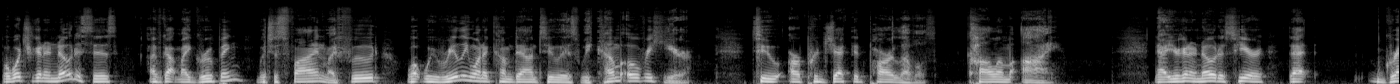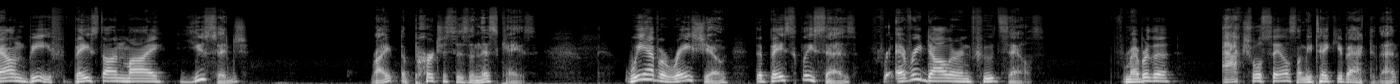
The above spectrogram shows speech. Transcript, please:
but what you're going to notice is I've got my grouping, which is fine, my food. What we really want to come down to is we come over here to our projected par levels, column I. Now you're going to notice here that ground beef, based on my usage, right? The purchases in this case. We have a ratio that basically says for every dollar in food sales, remember the actual sales? Let me take you back to that.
